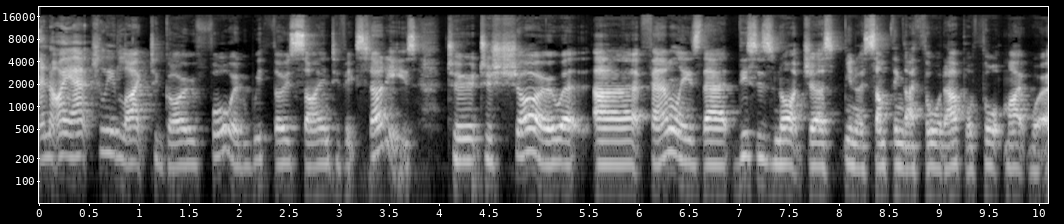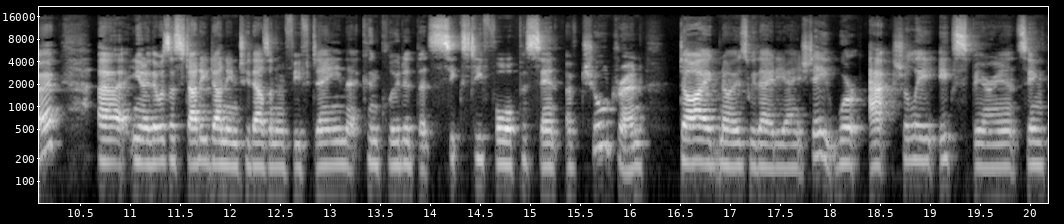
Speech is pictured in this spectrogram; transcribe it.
and I actually like to go forward with those scientific studies to to show uh, families that this is not just you know something I thought up or thought might work. Uh, you know, there was a study done in 2015 that concluded that 64% of children diagnosed with ADHD were actually experiencing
